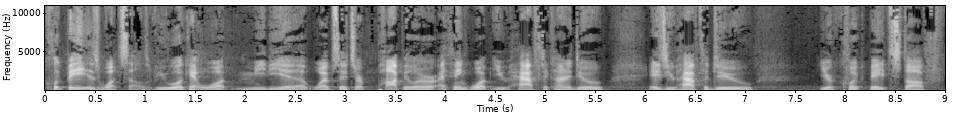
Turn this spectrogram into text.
clickbait is what sells. If you look at what media websites are popular, I think what you have to kind of do is you have to do your clickbait stuff,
